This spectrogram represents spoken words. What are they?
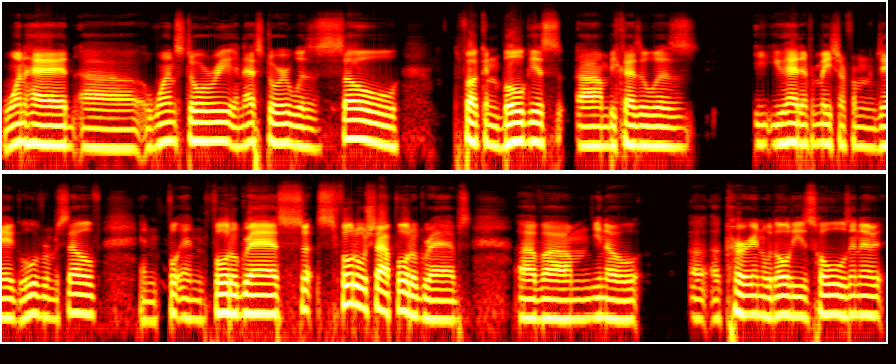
one had uh, one story, and that story was so fucking bogus um, because it was you, had information from J. Edgar Hoover himself and pho- and photographs, Photoshop photographs of um you know a, a curtain with all these holes in it,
